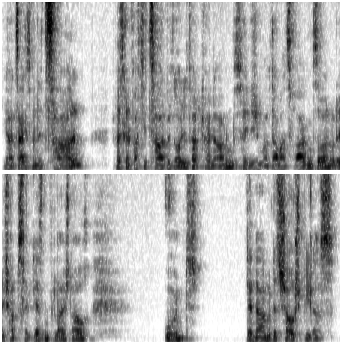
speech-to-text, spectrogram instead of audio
ja, sag ich mal, eine Zahl. Ich weiß gar nicht, was die Zahl bedeutet hat, keine Ahnung, das hätte ich mal damals fragen sollen oder ich habe es vergessen vielleicht auch. Und der Name des Schauspielers.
